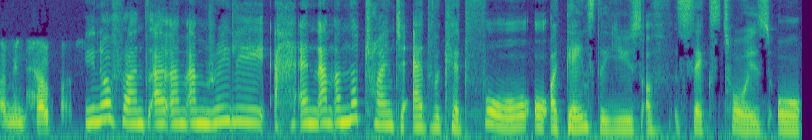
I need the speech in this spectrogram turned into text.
I mean, help us. You know, Franz, I, am I'm, I'm really, and I'm, I'm not trying to advocate for or against the use of sex toys, or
